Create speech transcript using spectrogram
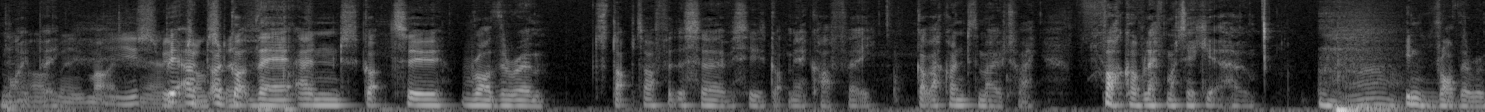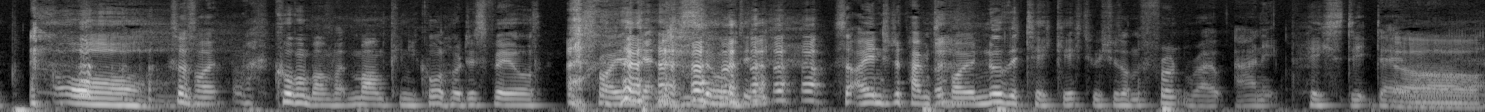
Might Oh, be. it might, It yeah. be. I, John I'd got there and got to Rotherham, stopped off at the services, got me a coffee, got back onto the motorway. Fuck, I've left my ticket at home Oh. in Rotherham. Oh, So I was like, call my mum, like, Mum, can you call Huddersfield? Try and get this sorted. so I ended up having to buy another ticket, which was on the front row, and it pissed it down. Oh.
